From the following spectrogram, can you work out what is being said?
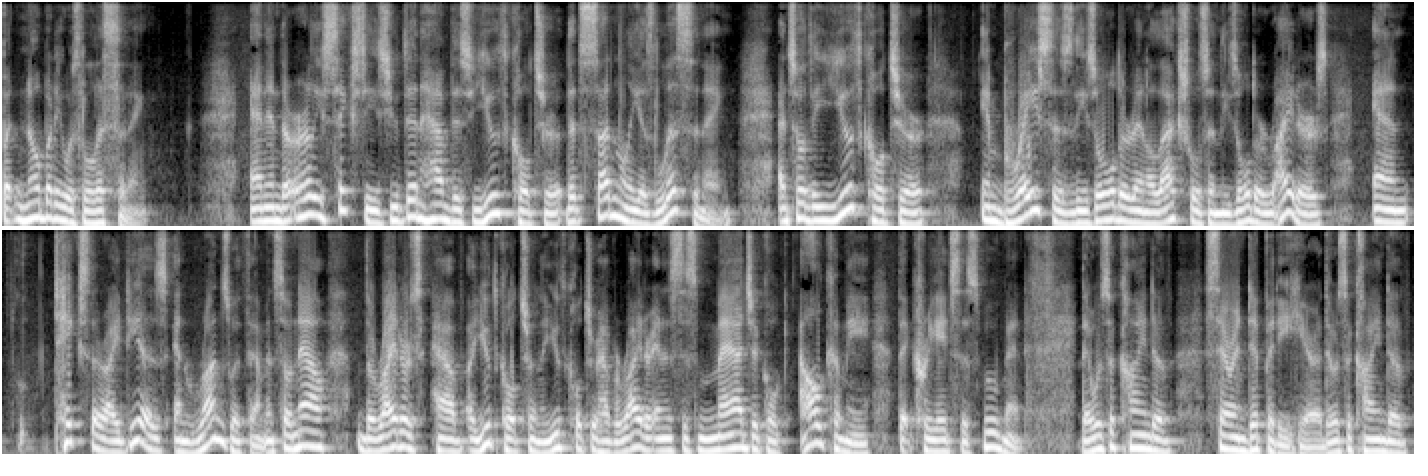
but nobody was listening. And in the early 60s, you then have this youth culture that suddenly is listening. And so the youth culture embraces these older intellectuals and these older writers and takes their ideas and runs with them. And so now the writers have a youth culture and the youth culture have a writer, and it's this magical alchemy that creates this movement. There was a kind of serendipity here. There was a kind of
